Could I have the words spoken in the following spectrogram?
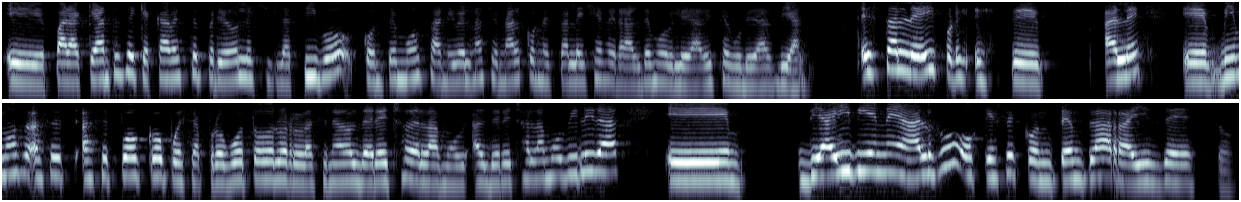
eh, para que antes de que acabe este periodo legislativo contemos a nivel nacional con esta Ley General de Movilidad y Seguridad Vial. Esta ley, este, Ale, eh, vimos hace, hace poco, pues se aprobó todo lo relacionado al derecho, de la, al derecho a la movilidad. Eh, ¿De ahí viene algo o qué se contempla a raíz de esto?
